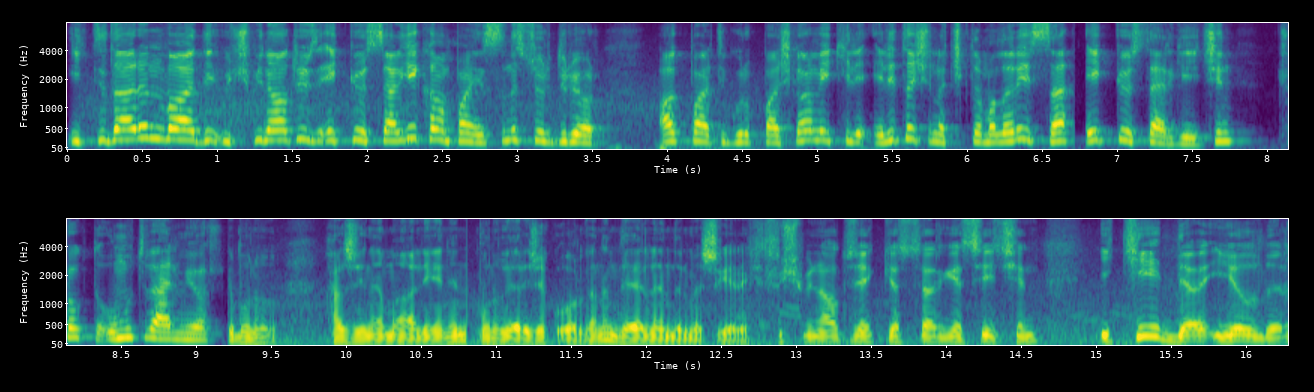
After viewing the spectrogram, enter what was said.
iktidarın vaadi 3600 ek gösterge kampanyasını sürdürüyor. AK Parti Grup Başkan Vekili Elitaş'ın açıklamaları ise ek gösterge için çok da umut vermiyor. Bunu hazine maliyenin bunu verecek organın değerlendirmesi gerekir. 3600 ek göstergesi için iki de yıldır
